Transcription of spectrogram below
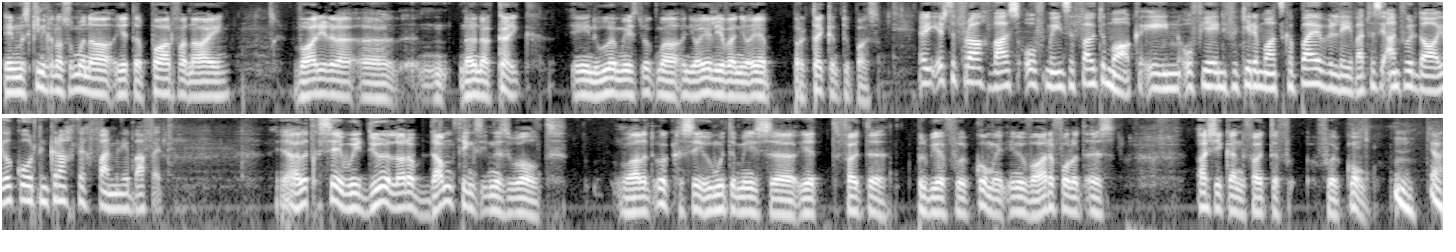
en miskien gaan ons sommer na weet 'n paar van daai waar jy uh, nou na kyk en hoe mense ook maar in jou eie lewe en jou eie praktyk in toepas. Nou die eerste vraag was of mense foute maak en of jy in die verkeerde maatskappye belê. Wat was die antwoord daar? Heel kort en kragtig van meneer Buffett. Ja, hulle het gesê we do a lot of dumb things in this world. Maar hulle het ook gesê hoe moet mense uh, weet foute probeer voorkom en, en hoe waardevol dit is as jy kan foute voorkom. Hmm, ja,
